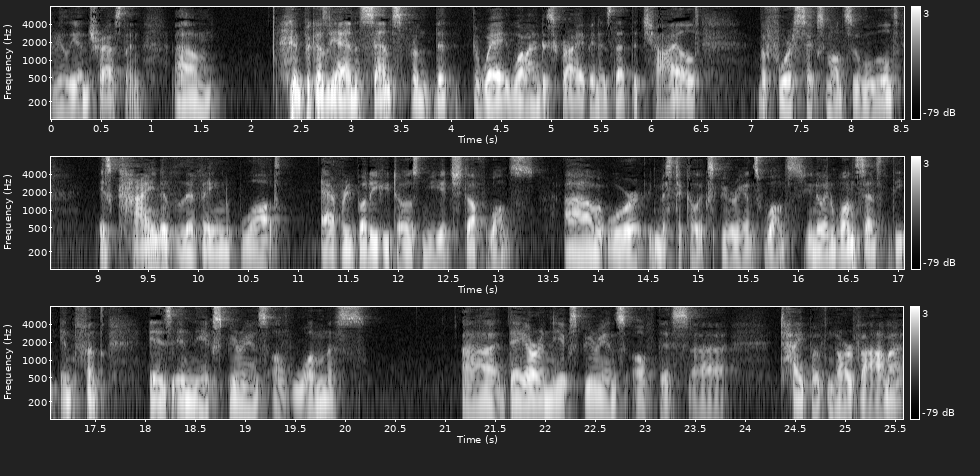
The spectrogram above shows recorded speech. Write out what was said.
really interesting. Um, because yeah, in a sense, from the the way what I'm describing is that the child before six months old is kind of living what everybody who does New Age stuff wants, um, or mystical experience wants. You know, in one sense, the infant is in the experience of oneness. Uh, they are in the experience of this uh, type of nirvana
